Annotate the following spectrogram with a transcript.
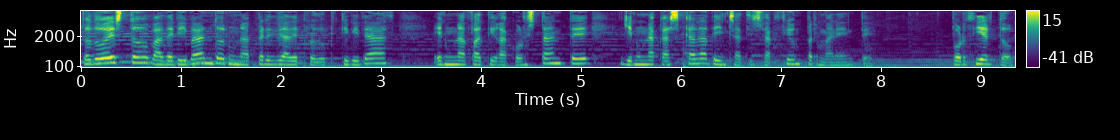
Todo esto va derivando en una pérdida de productividad, en una fatiga constante y en una cascada de insatisfacción permanente. Por cierto,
